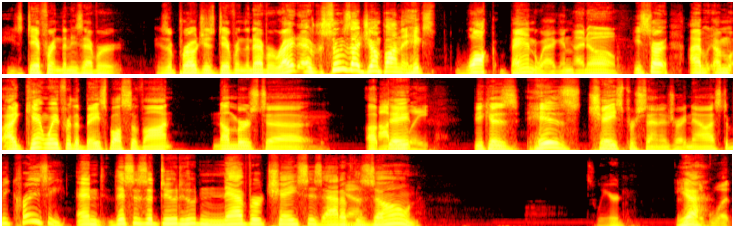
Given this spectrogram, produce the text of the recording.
He's different than he's ever. His approach is different than ever. Right. As soon as I jump on the Hicks walk bandwagon, I know. he start. I I'm, I can't wait for the baseball savant numbers to update Populate. because his chase percentage right now has to be crazy. And this is a dude who never chases out of Yeah. the zone. It's weird. Yeah. Like what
